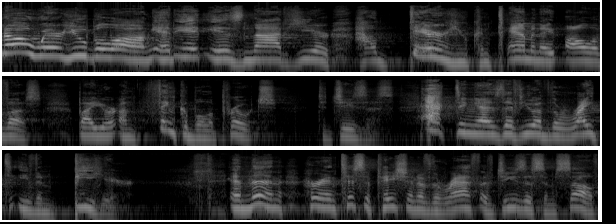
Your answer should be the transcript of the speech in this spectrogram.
know where you belong, and it is not here. How dare you contaminate all of us by your unthinkable approach to Jesus, acting as if you have the right to even be here. And then her anticipation of the wrath of Jesus himself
